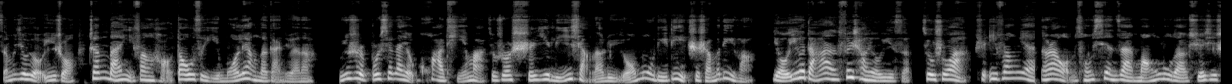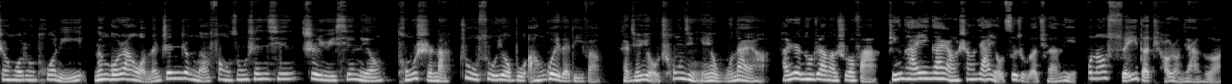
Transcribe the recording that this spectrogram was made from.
怎么就有一种砧板已放好，刀子已磨亮的感觉呢？于是不是现在有个话题嘛？就说十一理想的旅游目的地是什么地方？有一个答案非常有意思，就说啊，是一方面能让我们从现在忙碌的学习生活中脱离，能够让我们真正的放松身心、治愈心灵，同时呢，住宿又不昂贵的地方。感觉有憧憬也有无奈哈，很认同这样的说法。平台应该让商家有自主的权利，不能随意的调整价格，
